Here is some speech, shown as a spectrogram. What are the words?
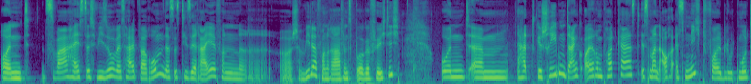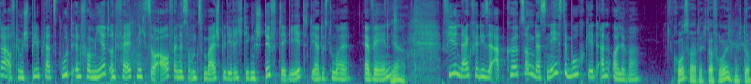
Und zwar heißt es Wieso, Weshalb, Warum. Das ist diese Reihe von, äh, schon wieder von Ravensburger, fürchte ich. Und ähm, hat geschrieben, dank eurem Podcast ist man auch als Nicht-Vollblutmutter auf dem Spielplatz gut informiert und fällt nicht so auf, wenn es um zum Beispiel die richtigen Stifte geht. Die hattest du mal erwähnt. Ja, Vielen Dank für diese Abkürzung. Das nächste Buch geht an Oliver. großartig, da freue ich mich doch.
